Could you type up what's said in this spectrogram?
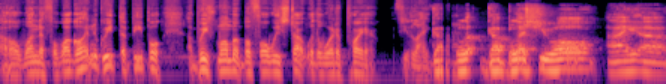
Oh, wonderful. Well, go ahead and greet the people a brief moment before we start with a word of prayer, if you'd like. God, God bless you all. I uh,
